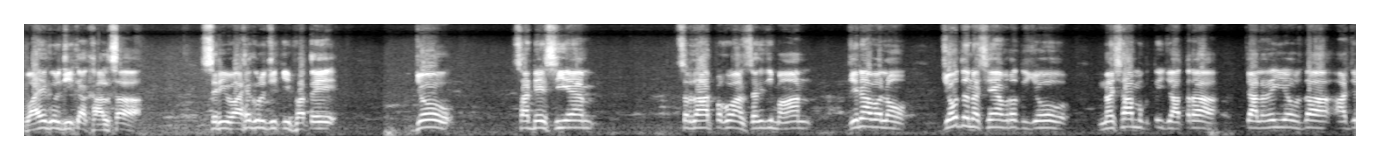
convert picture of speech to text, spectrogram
ਵਾਹਿਗੁਰੂ ਜੀ ਕਾ ਖਾਲਸਾ। ਸ੍ਰੀ ਵਾਹਿਗੁਰੂ ਜੀ ਕੀ ਫਤਿਹ। ਜੋ ਸਾਡੇ ਸੀਐਮ ਸਰਦਾਰ ਭਗਵੰਤ ਸਿੰਘ ਜੀ ਮਾਨ ਜਿਨ੍ਹਾਂ ਵੱਲੋਂ ਯੁੱਧ ਨਸ਼ਿਆਂ ਵਿਰੁੱਧ ਜੋ ਨਸ਼ਾ ਮੁਕਤੀ ਯਾਤਰਾ ਚੱਲ ਰਹੀ ਹੈ ਉਸ ਦਾ ਅੱਜ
